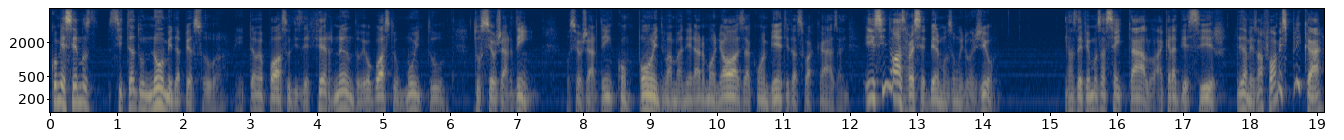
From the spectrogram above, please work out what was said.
comecemos citando o nome da pessoa. Então eu posso dizer: Fernando, eu gosto muito do seu jardim. o seu jardim compõe de uma maneira harmoniosa com o ambiente da sua casa. E se nós recebermos um elogio, nós devemos aceitá-lo, agradecer e, da mesma forma, explicar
